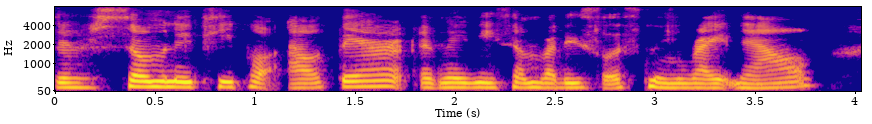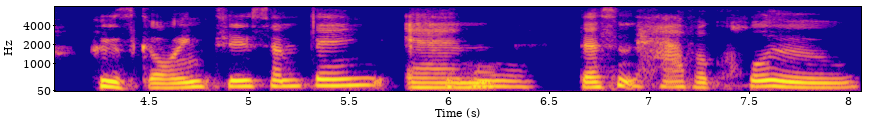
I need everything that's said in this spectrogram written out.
there's so many people out there and maybe somebody's listening right now who's going through something and mm-hmm. doesn't have a clue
